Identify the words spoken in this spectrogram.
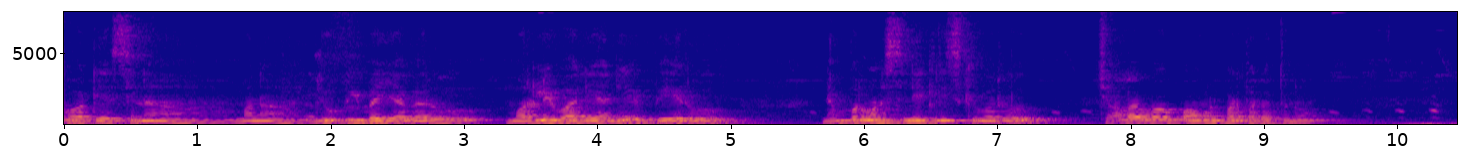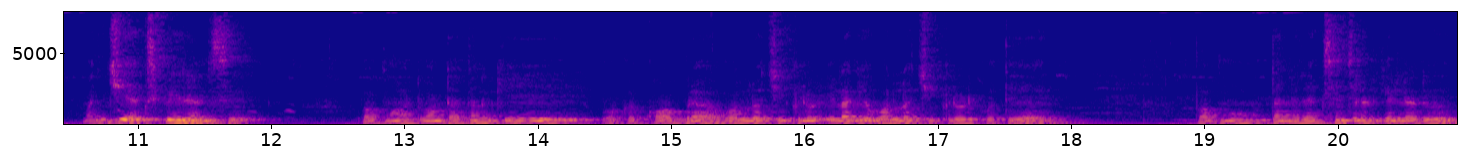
కోట్ వేసిన మన యూపీ భయ్య గారు మురళీవాలి అని పేరు. నెంబర్ వన్ స్నేక్ రిస్క్ చాలా బాగా పాములు పడతాడు అతను. మంచి ఎక్స్పీరియన్స్ పాపం అటువంటి అతనికి ఒక కోబ్రా వల్లో చిక్కులు ఇలాగే వల్లో చిక్కులోడిపోతే పాపం దాన్ని రక్షించడానికి వెళ్ళాడు.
